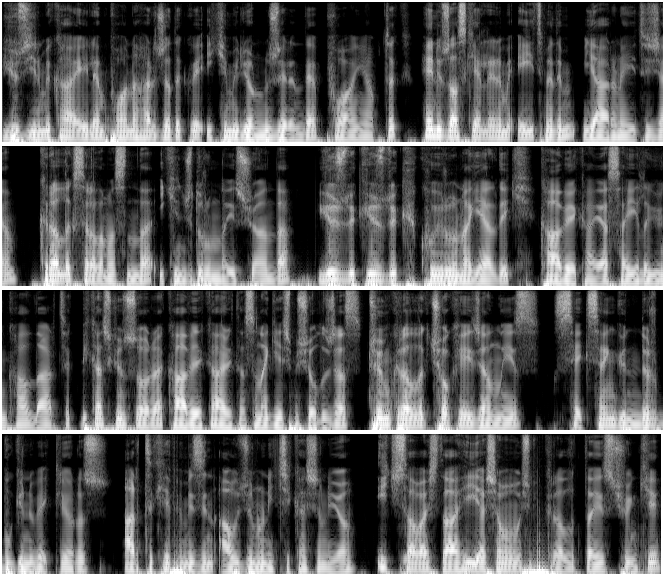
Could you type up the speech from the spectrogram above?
120k eylem puanı harcadık ve 2 milyonun üzerinde puan yaptık. Henüz askerlerimi eğitmedim, yarın eğiteceğim. Krallık sıralamasında ikinci durumdayız şu anda. Yüzlük yüzlük kuyruğuna geldik. KVK'ya sayılı gün kaldı artık. Birkaç gün sonra KVK haritasına geçmiş olacağız. Tüm krallık çok heyecanlıyız. 80 gündür bugünü bekliyoruz. Artık hepimizin avucunun içi kaşınıyor. İç savaş dahi yaşamamış bir krallıktayız çünkü.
